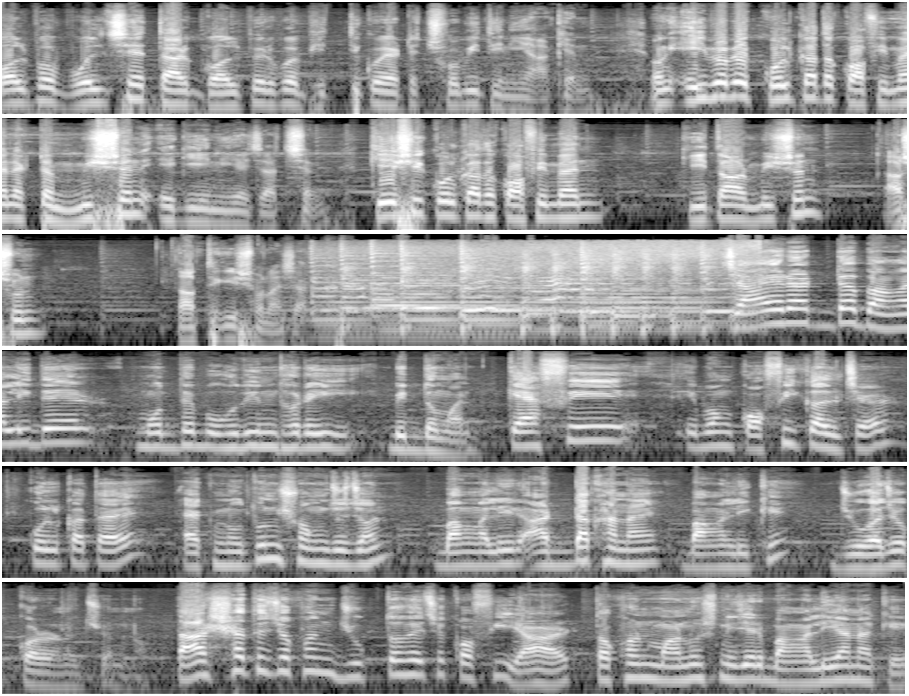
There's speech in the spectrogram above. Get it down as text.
গল্প বলছে তার গল্পের উপর ভিত্তি করে একটা ছবি তিনি আঁকেন। এবং এইভাবে কলকাতা কফি ম্যান একটা মিশন এগিয়ে নিয়ে যাচ্ছেন। কে সেই কলকাতা কফি ম্যান? কি তার মিশন? আসুন, তার থেকেই শোনা যাক। চায়ের আড্ডা বাঙালিদের মধ্যে বহুদিন ধরেই বিদ্যমান। ক্যাফে এবং কফি কালচার কলকাতায় এক নতুন সংযোজন বাঙালির আড্ডাখানায় বাঙালিকে যোগাযোগ করানোর জন্য। তার সাথে যখন যুক্ত হয়েছে কফি আর্ট তখন মানুষ নিজের বাঙালিয়ানাকে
